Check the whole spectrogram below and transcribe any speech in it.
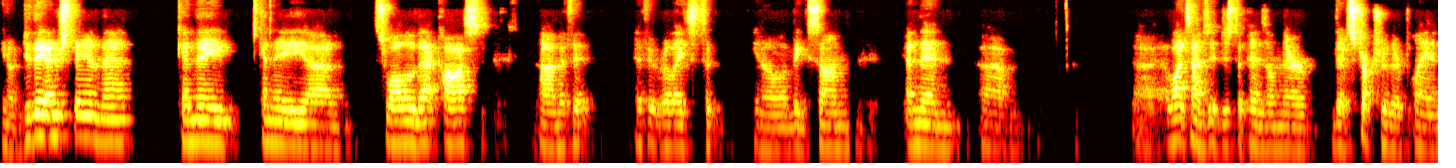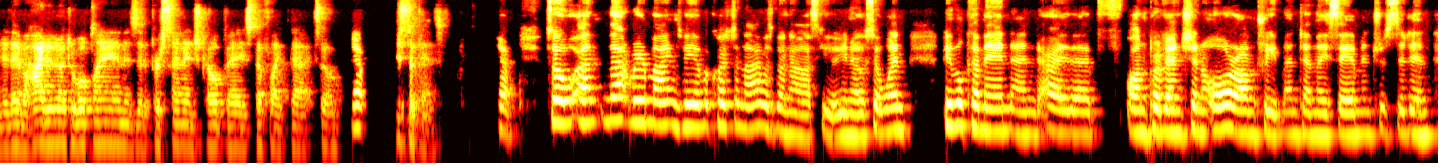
you know, do they understand that? Can they can they uh, swallow that cost um, if it if it relates to you know a big sum? And then um, uh, a lot of times it just depends on their their structure of their plan. Do they have a high deductible plan? Is it a percentage copay, stuff like that? So yep. just depends. Yeah. So uh, that reminds me of a question I was going to ask you. You know, so when people come in and either on prevention or on treatment, and they say, I'm interested in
